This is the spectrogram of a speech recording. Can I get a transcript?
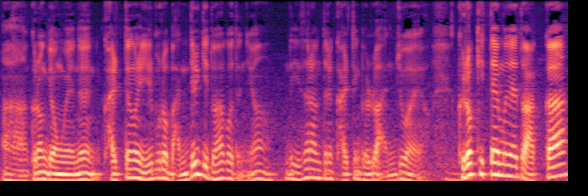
아, 그런 경우에는 갈등을 일부러 만들기도 하거든요. 근데 이 사람들은 갈등 별로 안 좋아해요. 그렇기 때문에도 아까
